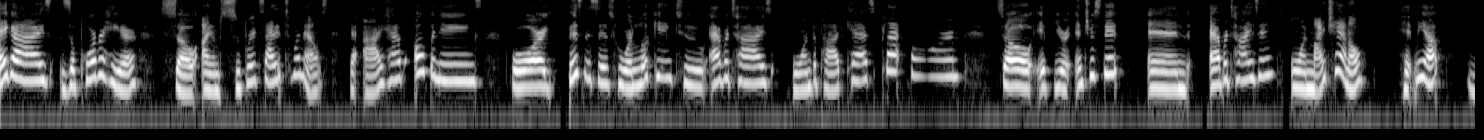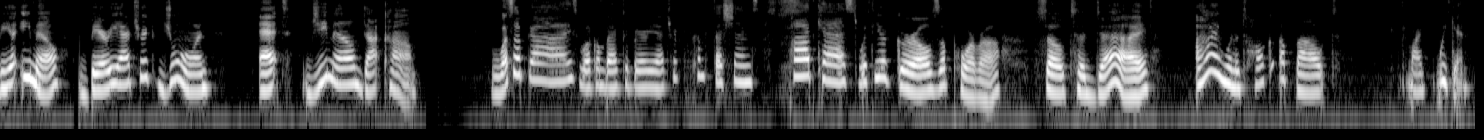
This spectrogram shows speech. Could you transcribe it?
Hey guys, Zipporah here. So I am super excited to announce that I have openings for businesses who are looking to advertise on the podcast platform. So if you're interested in advertising on my channel, hit me up via email bariatricjawn at gmail.com. What's up, guys? Welcome back to Bariatric Confessions podcast with your girl, Zipporah. So, today I want to talk about my weekend.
